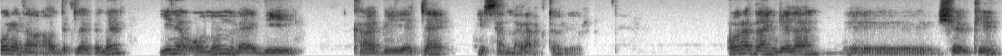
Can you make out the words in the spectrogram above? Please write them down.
Oradan aldıklarını yine onun verdiği kabiliyetle insanlara aktarıyor. Oradan gelen e, şevki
